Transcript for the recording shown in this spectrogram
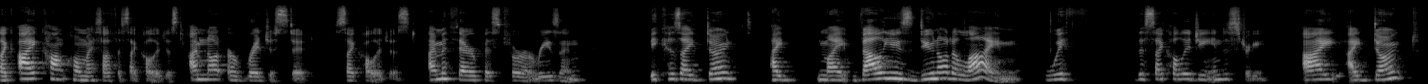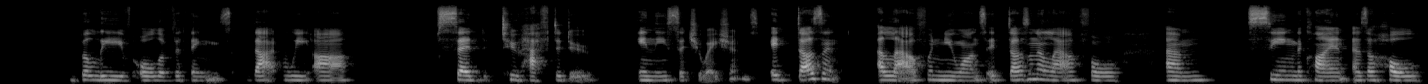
like I can't call myself a psychologist. I'm not a registered psychologist. I'm a therapist for a reason because I don't, I, my values do not align with the psychology industry. I, I don't believe all of the things that we are said to have to do in these situations. It doesn't allow for nuance. It doesn't allow for um, seeing the client as a whole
